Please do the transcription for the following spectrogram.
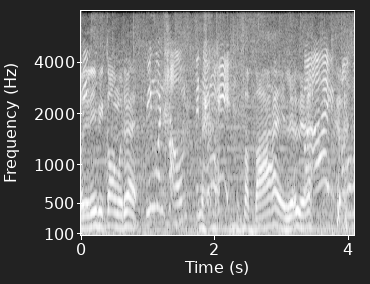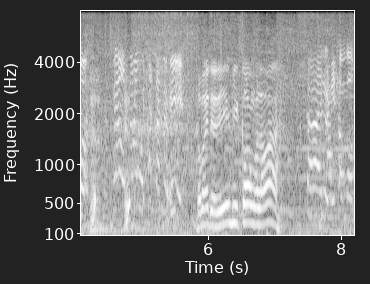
เดี๋ยวนี้มีกล้องมาด้วย วิ่งบนเขาเป็นไงบ้างพี่สบายเหลือเหลือไปเอาแบบไม่เอาหน้าไว้ขนาดนั้นนะพี่ทำไมเดี๋ยวนี้มีกล้องมาแล้วอะใช่เดี๋ยวนี้ทำบล็อก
